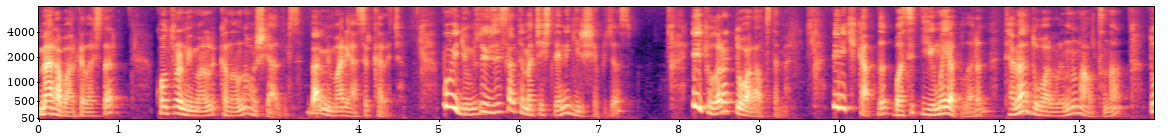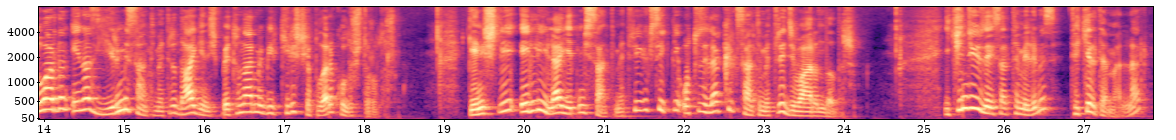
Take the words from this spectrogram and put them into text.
Merhaba arkadaşlar. Kontrol Mimarlık kanalına hoş geldiniz. Ben Mimar Yasir Karaca. Bu videomuzda yüzeysel temel çeşitlerine giriş yapacağız. İlk olarak duvar altı temel. Bir iki katlı basit yığma yapıların temel duvarlarının altına duvardan en az 20 cm daha geniş betonarme bir kiriş yapılarak oluşturulur. Genişliği 50 ila 70 cm, yüksekliği 30 ila 40 cm civarındadır. İkinci yüzeysel temelimiz tekil temeller.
